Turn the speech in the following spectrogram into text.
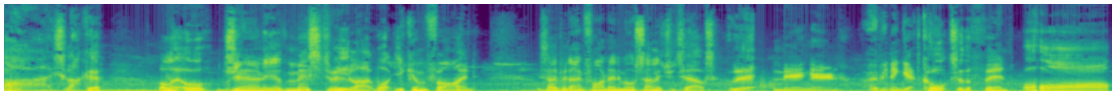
Ah, it's like a, a little journey of mystery, like what you can find. Let's hope I don't find any more sanitary towels. Minging. Hope he didn't get caught to the fin. Oh,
